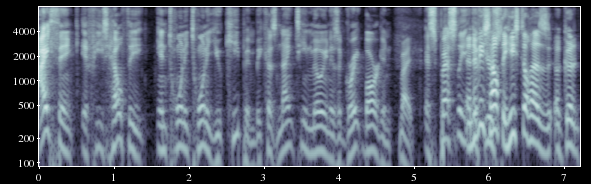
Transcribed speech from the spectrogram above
I think if he's healthy in 2020, you keep him because 19 million is a great bargain. Right. Especially And if, he's healthy, he still has a good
